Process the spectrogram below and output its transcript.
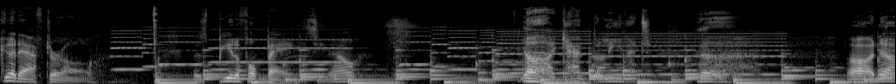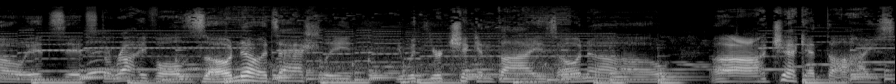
good after all. Those beautiful bangs, you know. Oh, I can't believe it. Ugh. Oh no, it's it's the rivals. Oh no, it's Ashley. With your chicken thighs. Oh no. Ah, chicken thighs.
